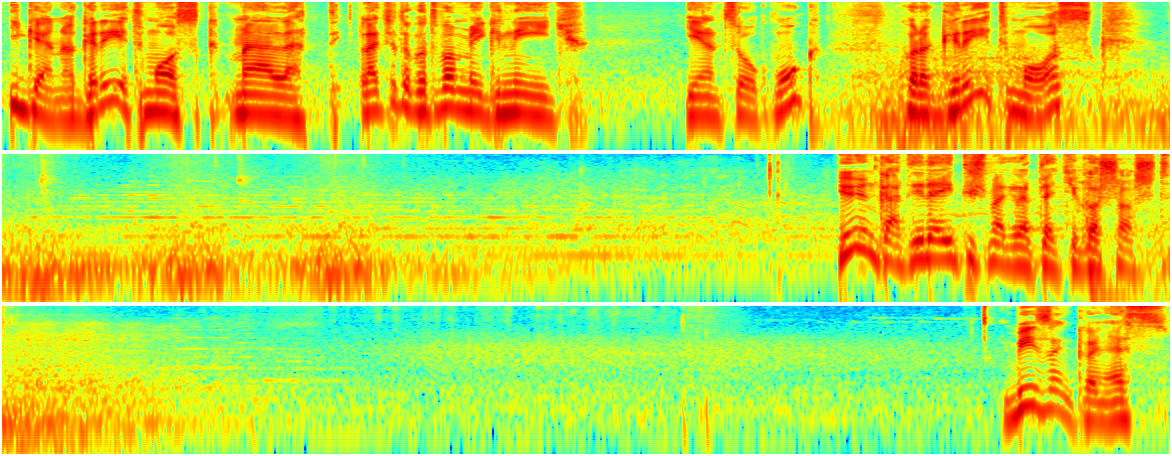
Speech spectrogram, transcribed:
igen, a Great Mosque mellett, látjátok, ott van még négy ilyen cókmok, akkor a Great Mosque Jöjjünk át ide, itt is megretetjük a sast. Bizony könyesz.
